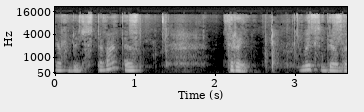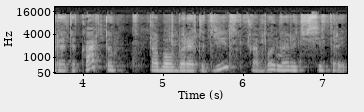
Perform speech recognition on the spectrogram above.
Я буду діставати три. Ви собі оберете карту, або оберете дві, або навіть всі три.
